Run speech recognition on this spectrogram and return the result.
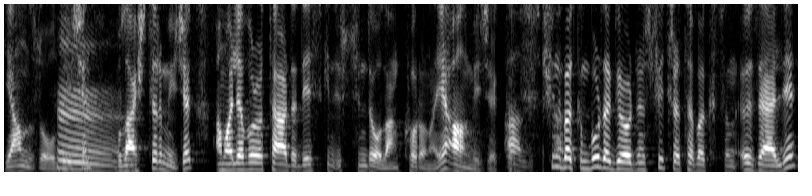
yalnız olduğu için bulaştırmayacak ama laboratuvarda deskin üstünde olan koronayı almayacaktır. Almayacak, Şimdi anladım. bakın burada gördüğünüz filtre tabakasının özelliği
